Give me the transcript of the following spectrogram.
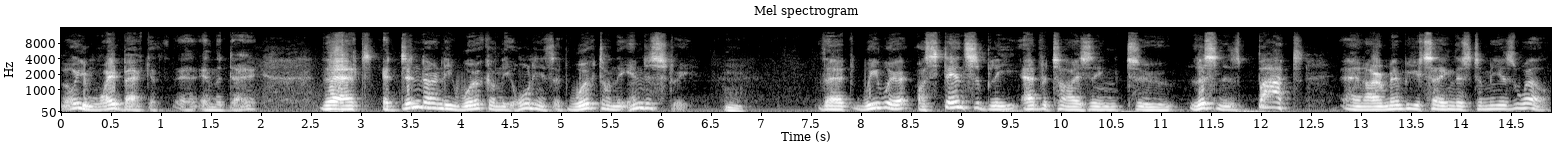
even way back at, in the day, that it didn't only work on the audience; it worked on the industry. Mm. That we were ostensibly advertising to listeners, but, and I remember you saying this to me as well,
